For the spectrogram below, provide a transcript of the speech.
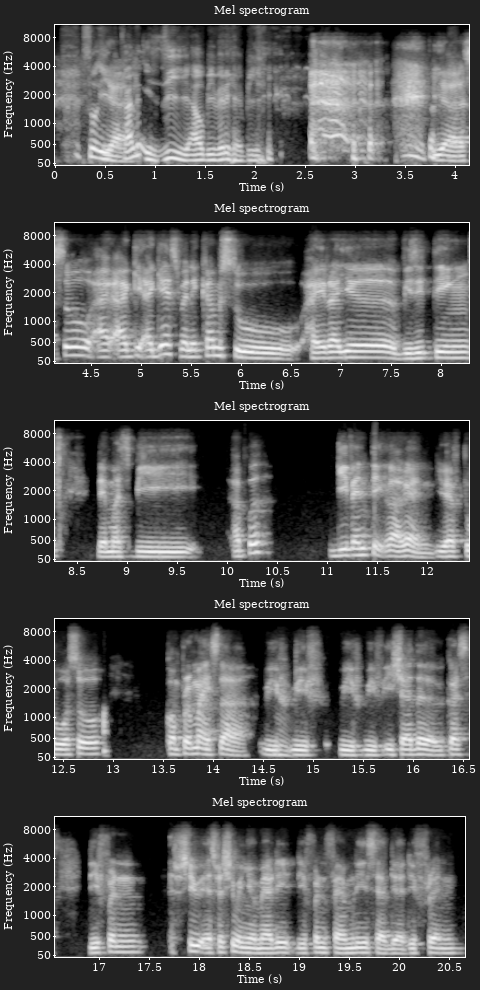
so if Yeah. Khalid is Z, I'll be very happy. yeah, so I, I, I guess when it comes to Hari Raya visiting, there must be apa give and take lah kan. You have to also compromise lah with Hmm. with with with each other because different especially especially when you're married, different families have their different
